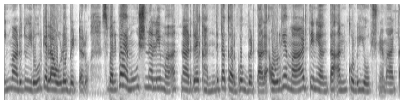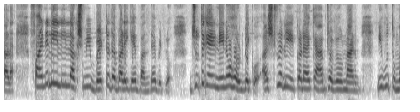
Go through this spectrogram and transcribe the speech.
ಏನು ಮಾಡೋದು? ಇರೋರಿಗೆಲ್ಲ ಅವಳೇ ಬಿಟ್ಟರು. ಸ್ವಲ್ಪ ಎಮೋಷನಲಿ ಮಾತನಾಡಿದ್ರೆ ಖಂಡಿತ ಕರ್ಗೋಗ್ಬಿಡ್ತಾಳೆ. ಅವಳಿಗೆ ಮಾಡ್ತೀನಿ ಅಂತ ಅಂದ್ಕೊಂಡು ಯೋಚನೆ ಮಾಡ್ತಾಳೆ. ಫೈನಲಿ ಇಲ್ಲಿ ಲಕ್ಷ್ಮಿ ಬೆಟ್ಟದ ಬಳಿಗೆ ಬಂದೇ ಬಿಟ್ಲು. ಜೊತೆಗೆ ಇನ್ನೇನೋ ಹೊರಡಬೇಕು. ಅಷ್ಟರಲ್ಲಿ ಈ ಕಡೆ ಕ್ಯಾಬ್ ಡ್ರೈವರ್ ಮೇಡಮ್ ನೀವು ತುಂಬ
